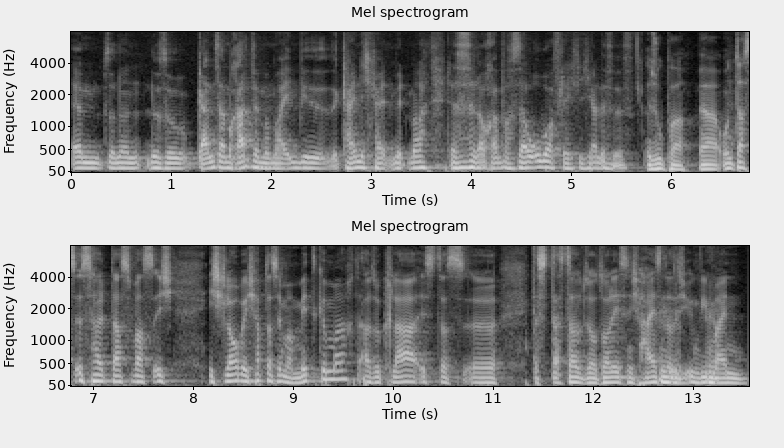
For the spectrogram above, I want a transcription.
ähm, sondern nur so ganz am Rand, wenn man mal irgendwie Kleinigkeiten mitmacht, dass es halt auch einfach sau oberflächlich alles ist. Super, ja. Und das ist halt das, was ich, ich glaube, ich habe das immer mitgemacht. Also klar ist das, äh, das, das, das soll jetzt nicht heißen, dass ich irgendwie ja. meinen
